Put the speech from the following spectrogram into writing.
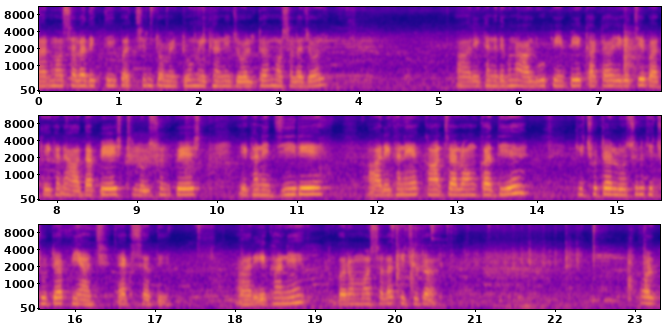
আর মশলা দেখতেই পাচ্ছেন, টমেটো, এখানে জলটা, মশলা জল। আর এখানে দেখুন আলু পেঁপে কাটা হয়ে গেছে, বাকি এখানে আদা পেস্ট, রসুন পেস্ট, এখানে জিরে, আর এখানে কাঁচা লঙ্কা দিয়ে কিছুটা রসুন, কিছুটা পেঁয়াজ একসাথে। আর এখানে গরম মশলা কিছুটা, অল্প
